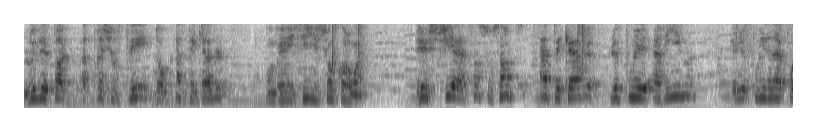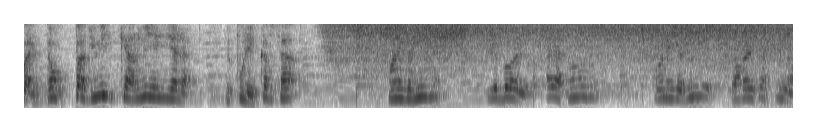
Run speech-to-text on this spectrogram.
l'eau des pâtes a préchauffé, donc impeccable. On vérifie, je suis encore loin. Je suis à 160, impeccable. Le poulet arrive et le poulet dans la poêle. Donc pas d'huile car l'huile est déjà là. Le poulet comme ça, on égalise. Le bol à la plonge, on égalise. On va finir.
